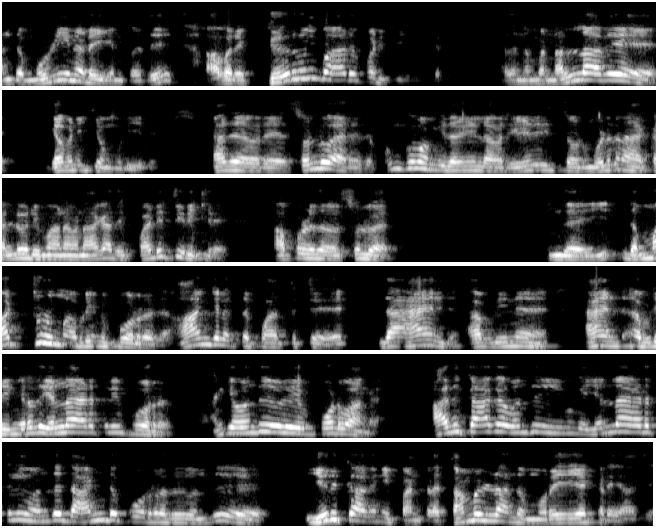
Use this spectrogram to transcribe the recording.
அந்த மொழி நடை என்பது அவரை பெரும்பாடுபடுத்தி இருக்கிறது. அதை நம்ம நல்லாவே கவனிக்க முடியுது. அது அவர் சொல்லுவார் இந்த குங்குமம் இதழில் அவர் எழுதி தோடும் பொழுது நான் கல்லூரி மாணவனாக அதை படித்திருக்கிறேன். அப்பொழுது அவர் சொல்லுவார் இந்த இந்த மற்றும் அப்படின்னு போடுறது. ஆங்கிலத்தை பார்த்துட்டு இந்த ஆண்ட் அப்படின்னு ஆண்ட் அப்படிங்கிறது எல்லா இடத்துலயும் போடுறது. அங்க வந்து போடுவாங்க. அதுக்காக வந்து இவங்க எல்லா இடத்துலயும் வந்து இந்த அண்டு போடுறது வந்து எதுக்காக நீ பண்ற? தமிழ்ல அந்த முறையே கிடையாது.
